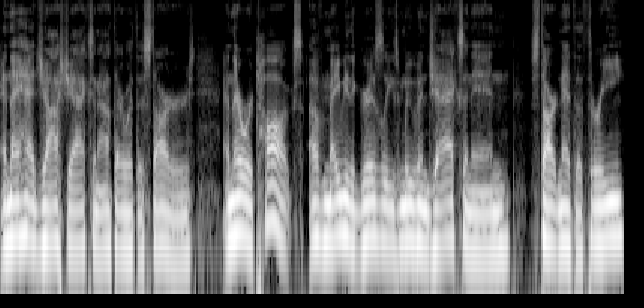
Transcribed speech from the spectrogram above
and they had Josh Jackson out there with the starters and there were talks of maybe the Grizzlies moving Jackson in, starting at the three,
